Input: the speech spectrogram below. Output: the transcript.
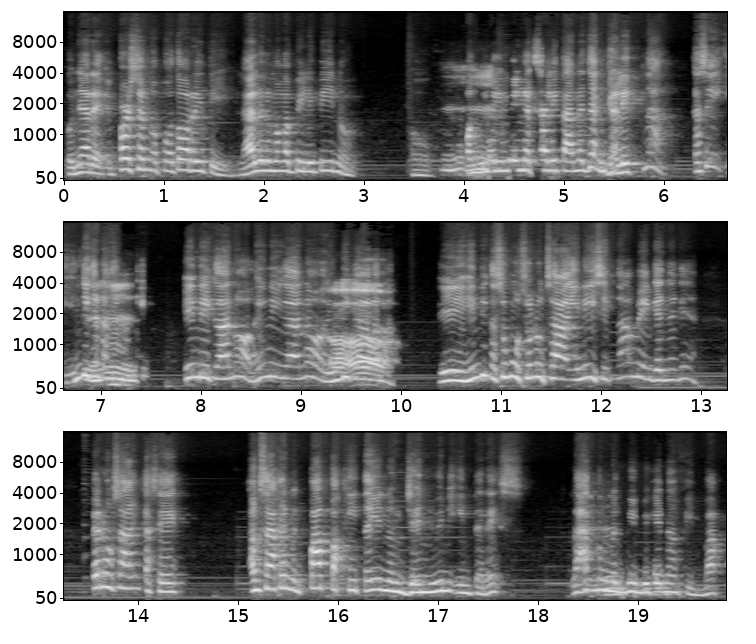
kunyari, a person of authority, lalo ng mga Pilipino, oh, pag may, may nagsalita na dyan, galit na. Kasi hindi ka Mhm. nakikinig. Hindi ka ano, hindi ka ano, hindi ka eh, hindi ka sumusunod sa inisip namin, ganyan ganyan. Pero sa akin kasi, ang sa akin nagpapakita yun ng genuine interest. Lahat ng Mhm. nagbibigay ng feedback.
